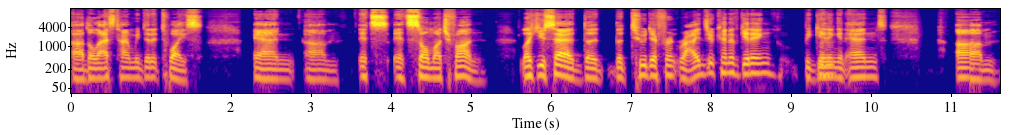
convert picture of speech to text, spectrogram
Uh, the last time we did it twice, and um, it's it's so much fun. Like you said, the the two different rides you're kind of getting, beginning and end. Um,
